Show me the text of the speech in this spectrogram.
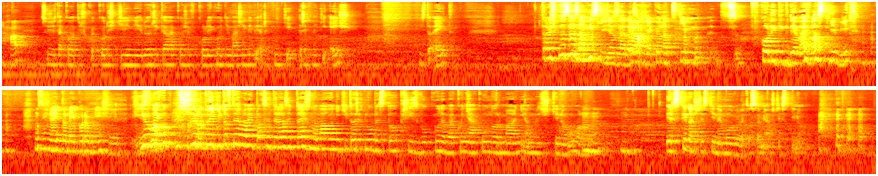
Aha. Což je takové trošku jako, když ti někdo říká, jako, že v kolik hodin máš někdy a řekne ti, řekne ti ejš, místo eight. Trošku se zamyslíš a zarazíš jako nad tím, v kolik kde máš vlastně být. Musíš najít to nejpodobnější. Jo, jako šrotuje ti to v té hlavě, pak se teda zeptáš znova, oni ti to řeknou bez toho přízvuku nebo jako nějakou normální angličtinou, ale mm-hmm. irsky naštěstí nemluvili, to jsem měla štěstí, no.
